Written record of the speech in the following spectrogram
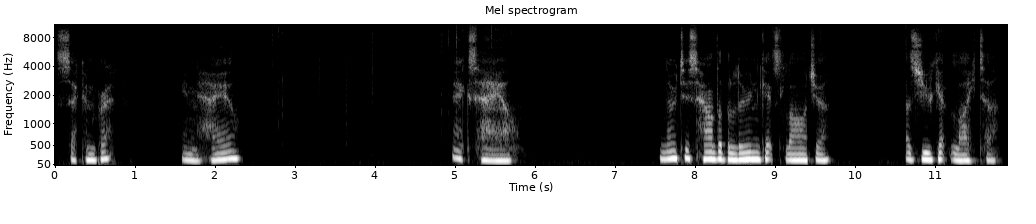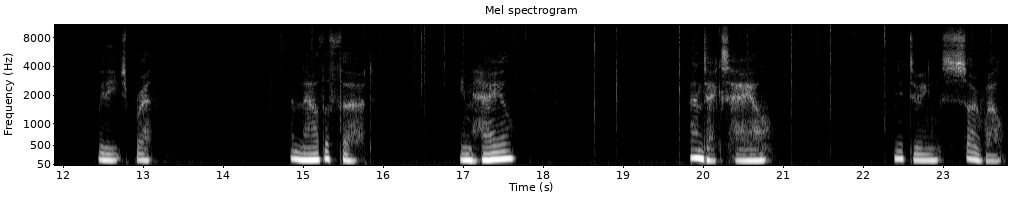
Second breath. Inhale. Exhale. Notice how the balloon gets larger as you get lighter with each breath. And now the third. Inhale and exhale. You're doing so well.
